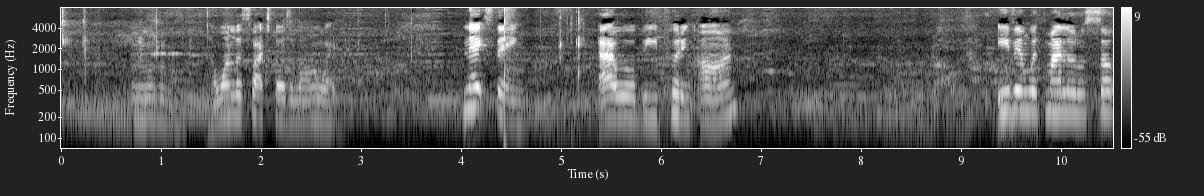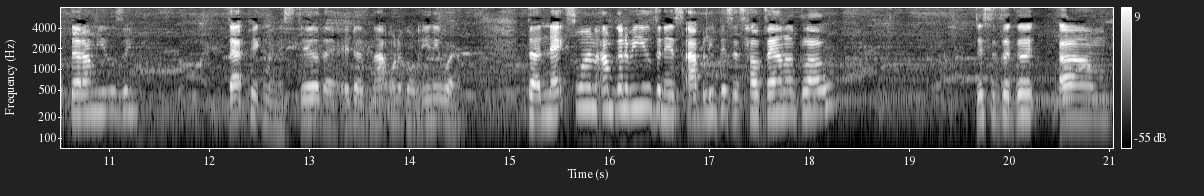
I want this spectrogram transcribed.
Mm-hmm. One little swatch goes a long way. Next thing I will be putting on, even with my little soap that I'm using, that pigment is still there. It does not want to go anywhere. The next one I'm going to be using is, I believe this is Havana Glow. This is a good, um,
